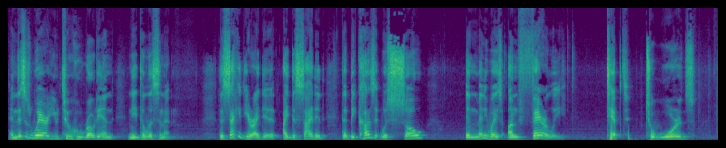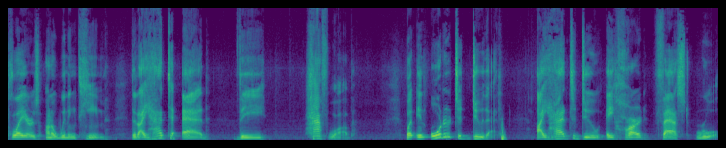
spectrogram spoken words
and this is where you two who wrote in need to listen in. The second year I did it, I decided that because it was so, in many ways, unfairly tipped towards players on a winning team, that I had to add the half wob. But in order to do that, I had to do a hard fast rule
